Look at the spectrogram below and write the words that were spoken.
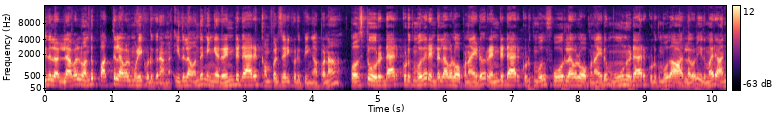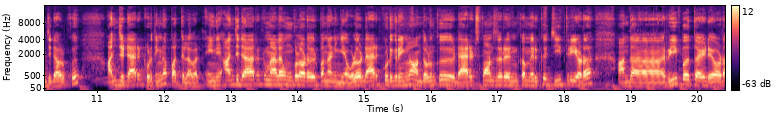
இதில் லெவல் வந்து பத்து லெவல் முடி கொடுக்குறாங்க. இதில் வந்து நீங்கள் ரெண்டு டேரக்ட் கம்பல்சரி கொடுப்பீங்க. அப்போனா ஃபர்ஸ்ட்டு ஒரு டேரக்ட் கொடுக்கும்போது ரெண்டு லெவல் ஓப்பன் ஆகிடும் ரெண்டு டேரக்ட் கொடுக்கும்போது ஃபோர் லெவல் ஓப்பன் ஆகிடும் மூணு டேரக்ட் கொடுக்கும்போது ஆறு லெவல் இது மாதிரி அஞ்சு லெவலுக்கு அஞ்சு டேரக்ட் கொடுத்தீங்கன்னா பத்து லெவல் நீங்கள் அஞ்சு டேரக்ட் மேலே உங்களோட விருப்பம் தான். நீங்கள் எவ்வளோ டேரக்ட் கொடுக்குறீங்களோ அந்த அளவுக்கு டேரக்ட் ஸ்பான்சர் இன்கம் இருக்குது ஜி த்ரீயோட அந்த ரீபர்த் ஐடியோட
